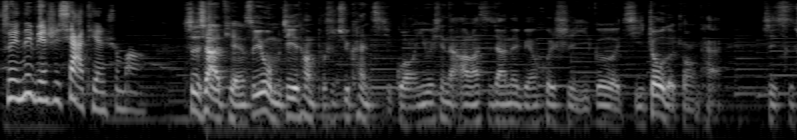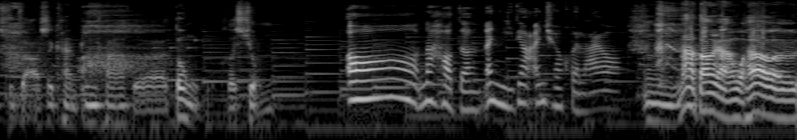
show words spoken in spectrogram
所以那边是夏天是吗？是夏天，所以我们这一趟不是去看极光，因为现在阿拉斯加那边会是一个极昼的状态。这次去主要是看冰川和动物和熊。哦，那好的，那你一定要安全回来哦。嗯，那当然，我还要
